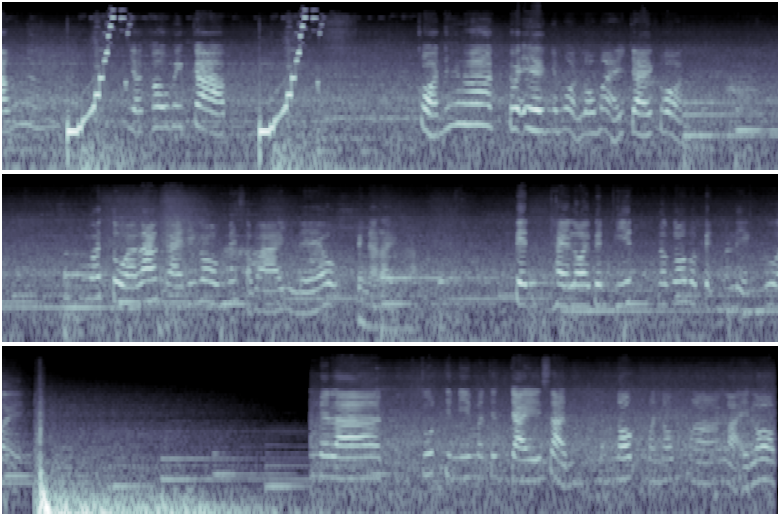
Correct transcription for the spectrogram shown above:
รั้งหนึ่งอยากเข้าไปกราบ ก่อนที่ว่าตัวเองจะหมดลมหายใจก่อนเพราะว่าตัวร่างกายนี่ก็ไม่สบายอยู่แล้ว เป็นอะไรครับ เป็นไทรอยด์เป็นพิษ แล้วก็มาเป็นมะเร็งด้วย เวลาจุดทีนี้มันจะใจสั่นมันนกมันนกมาหลายรอบ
